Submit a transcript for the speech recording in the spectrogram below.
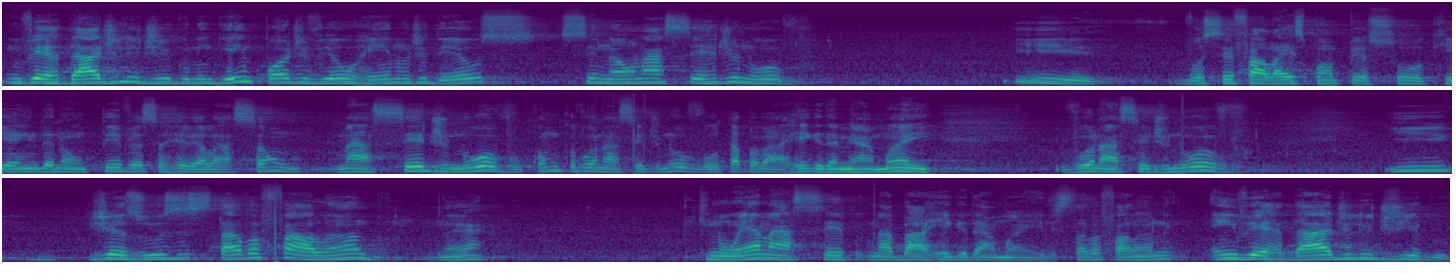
Em verdade lhe digo, ninguém pode ver o reino de Deus se não nascer de novo. E você falar isso para uma pessoa que ainda não teve essa revelação, nascer de novo, como que eu vou nascer de novo? Voltar para a barriga da minha mãe e vou nascer de novo? E Jesus estava falando, né, que não é nascer na barriga da mãe, ele estava falando, em verdade lhe digo,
